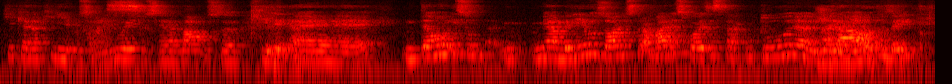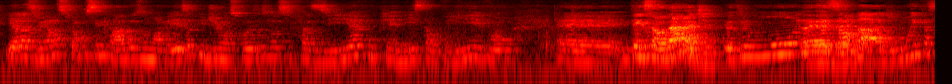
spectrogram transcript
o que, que era aquilo, se era minueto, se era valsa. Que legal. É, então isso me abriu os olhos para várias coisas, para a cultura geral também. E elas vinham, elas ficavam sentadas numa mesa, pediam as coisas, você fazia com o pianista ao vivo. É, então Tem saudade? eu tenho muita É, né? saudade, muita Você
